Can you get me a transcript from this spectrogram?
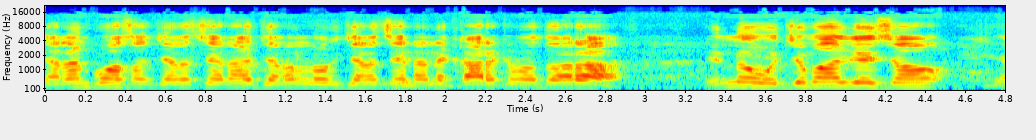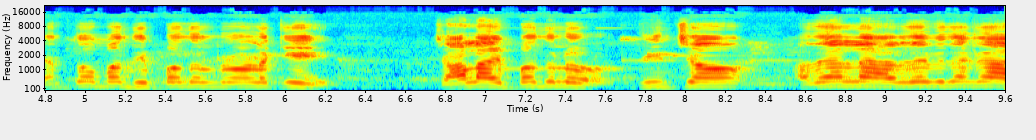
జనం కోసం జనసేన జనంలోకి జనసేన అనే కార్యక్రమం ద్వారా ఎన్నో ఉద్యమాలు చేసాం ఎంతోమంది ఇబ్బందులు ఉన్న వాళ్ళకి చాలా ఇబ్బందులు తీర్చాం. అదే అదేవిధంగా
